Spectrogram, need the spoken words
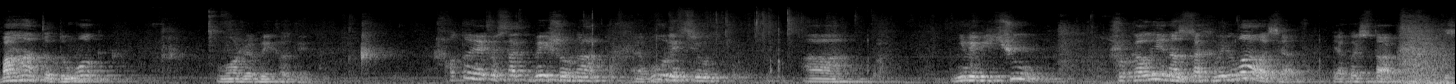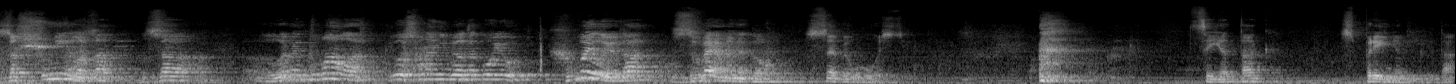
багато думок може виклати. Ото якось так вийшов на е, вулицю, а ніби відчув, що калина захвилювалася якось так, зашуміла, за, залементувала, і ось вона ніби отакою хвилею да, зве мене до себе в гості. Це я так сприйняв її, да?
